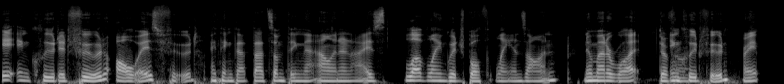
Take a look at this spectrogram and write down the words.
it included food always food. I think that that's something that alan and i's love language both lands on no matter what Definitely. include food right?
